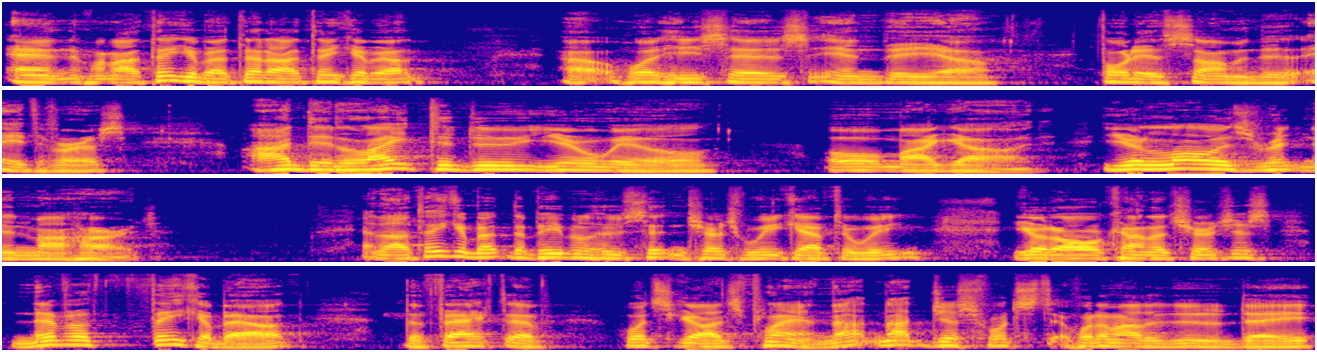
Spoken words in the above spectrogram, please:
And when I think about that, I think about uh, what he says in the uh, 40th Psalm in the 8th verse I delight to do your will, O my God. Your law is written in my heart. And I think about the people who sit in church week after week, go to all kind of churches, never think about the fact of what's God's plan? Not not just what's what am I to do today?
